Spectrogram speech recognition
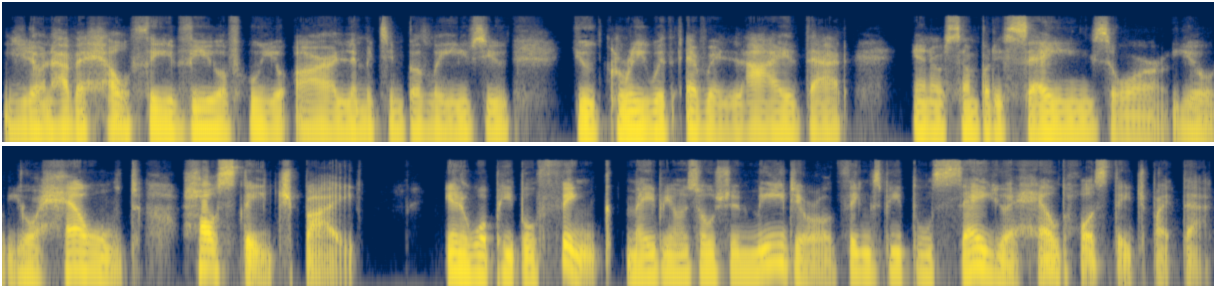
you don't have a healthy view of who you are limiting beliefs you you agree with every lie that you know somebody says or you're you're held hostage by you know what people think maybe on social media or things people say you're held hostage by that.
